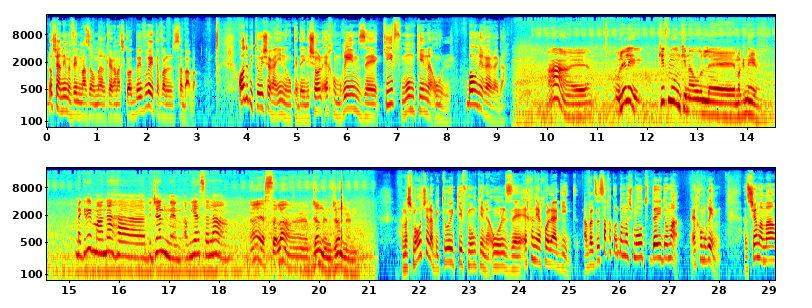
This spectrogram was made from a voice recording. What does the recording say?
לא שאני מבין מה זה אומר קרן השקעות בעברית, אבל סבבה. עוד ביטוי שראינו כדי לשאול איך אומרים זה כיף מומקין נעול. בואו נראה רגע. אה, قولي لي كيف ممكن أقول آه، مجنيف؟ مقريب معناها بجنن أو يا سلام آه يا سلام آه، بجنن بجنن המשמעות של הביטוי כיף מומקין נעול זה איך אני יכול להגיד, אבל זה סך הכל במשמעות די דומה, איך אומרים. אז שם אמר,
